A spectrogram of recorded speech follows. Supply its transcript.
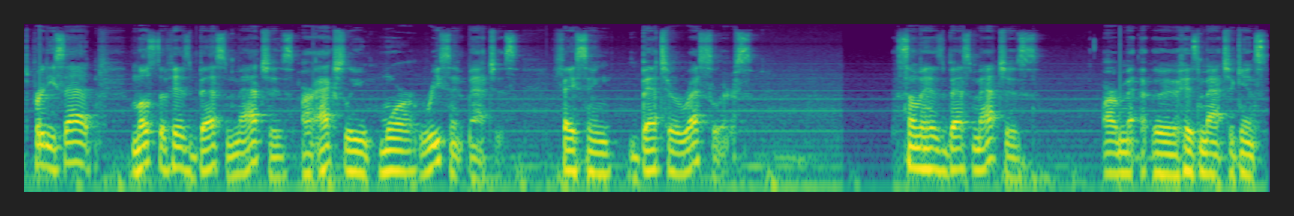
it's pretty sad. Most of his best matches are actually more recent matches, facing better wrestlers. Some of his best matches are uh, his match against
